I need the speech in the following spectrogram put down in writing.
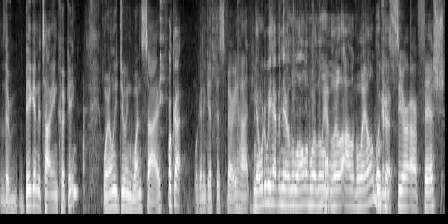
they're big in Italian cooking. We're only doing one side. Okay. We're going to get this very hot. Here. Now, what do we have in there? A little olive oil, a little. we have a little olive oil. We're gonna sear our fish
